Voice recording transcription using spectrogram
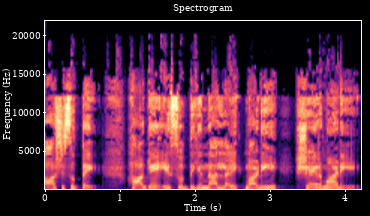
ಆಶಿಸುತ್ತೆ. ಹಾಗೆ ಈ ಸುದ್ದಿಯನ್ನ ಲೈಕ್ ಮಾಡಿ, ಶೇರ್ ಮಾಡಿ.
